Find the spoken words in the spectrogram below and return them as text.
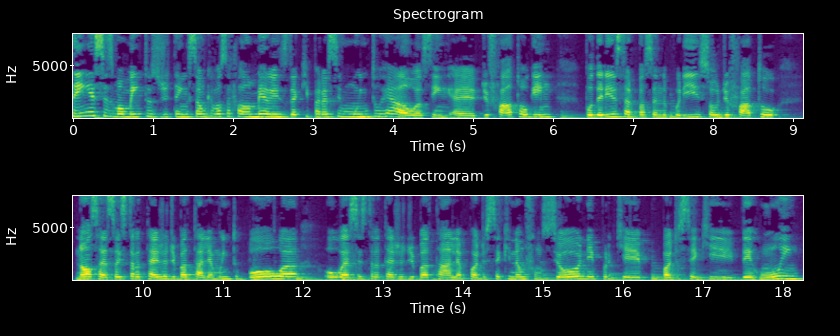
tem esses momentos de tensão que você fala, meu, isso daqui parece muito real, assim, é, de fato alguém poderia estar passando por isso, ou de fato, nossa, essa estratégia de batalha é muito boa, ou essa estratégia de batalha pode ser que não funcione, porque pode ser que dê ruim.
